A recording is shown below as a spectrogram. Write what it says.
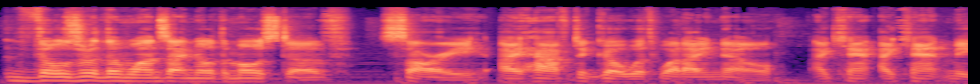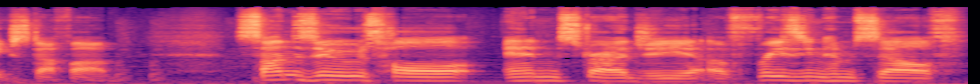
Those are the ones I know the most of. Sorry, I have to go with what I know. I can't I can't make stuff up. Sun Tzu's whole end strategy of freezing himself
